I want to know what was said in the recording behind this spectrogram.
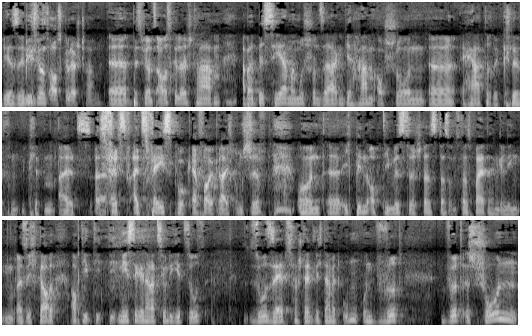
wir sind bis wir uns ausgelöscht haben. äh, bis wir uns ausgelöscht haben. Aber bisher, man muss schon sagen, wir haben auch schon äh, härtere Klippen, Klippen als, äh, als, als Facebook erfolgreich umschifft. Und äh, ich bin optimistisch, dass, dass uns das weiterhin gelingen. Also ich glaube, auch die, die, die nächste Generation, die geht so, so selbstverständlich damit um und wird, wird es schon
